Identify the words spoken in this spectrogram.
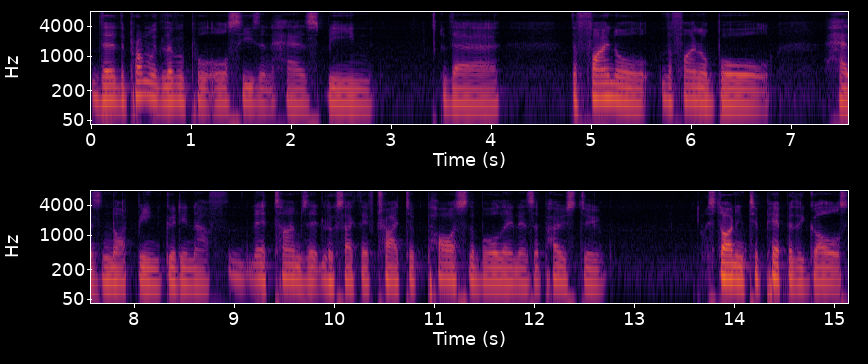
The the problem with Liverpool all season has been the the final the final ball has not been good enough. At times it looks like they've tried to pass the ball in as opposed to starting to pepper the goals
